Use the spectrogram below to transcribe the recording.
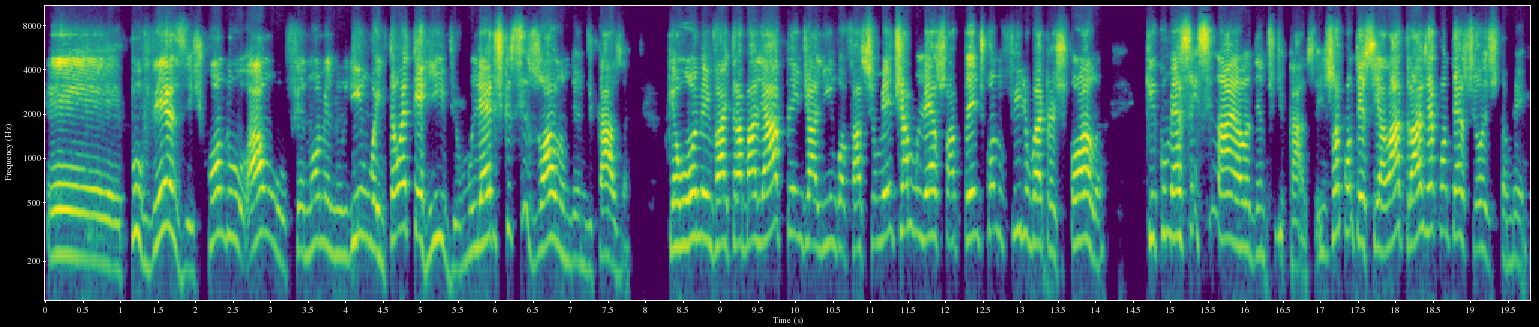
É, por vezes, quando há um fenômeno língua, então é terrível. Mulheres que se isolam dentro de casa porque o homem vai trabalhar, aprende a língua facilmente, e a mulher só aprende quando o filho vai para a escola, que começa a ensinar ela dentro de casa. Isso acontecia lá atrás e acontece hoje também.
